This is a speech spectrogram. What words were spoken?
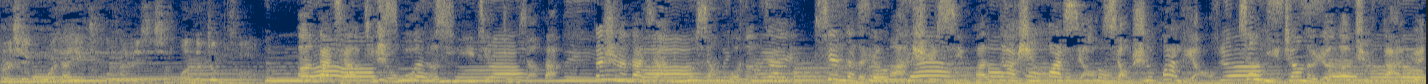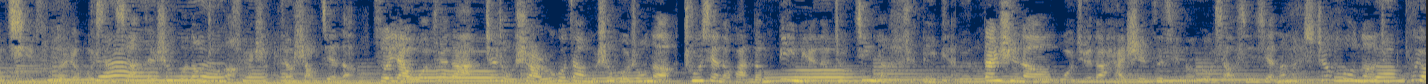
而且国家也出台了一些相关的政策。嗯，大乔，其实我能理解这种想法，但是呢，大乔，你有没有想过呢？在现在的人嘛，是喜欢大事化小，小事化了。像你这样的人呢，去法院起诉的人，我相信啊，在生活当中呢，还是比较少见的。所以啊，我觉得啊，这种事儿如果在我们生活中呢出现的话，能避免的就尽量的去避免。但是呢，我觉得还是自己能够小心些，那么之后呢，就不会有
